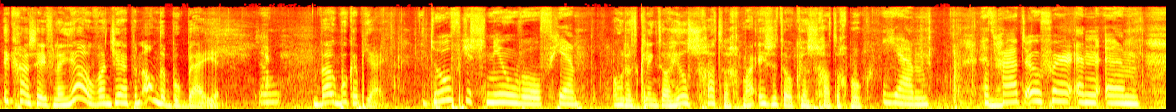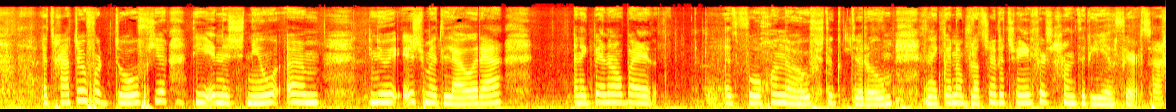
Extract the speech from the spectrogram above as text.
Ik ga eens even naar jou, want jij hebt een ander boek bij je. Welk boek heb jij? Dolfje Sneeuwwolfje. Oh, dat klinkt al heel schattig. Maar is het ook een schattig boek? Ja, het gaat over een... ehm, het gaat over het dolfje die in de sneeuw ehm, nu is met Laura. En ik ben al bij het volgende hoofdstuk Droom. En ik ben op bladzijde 42 en 43.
